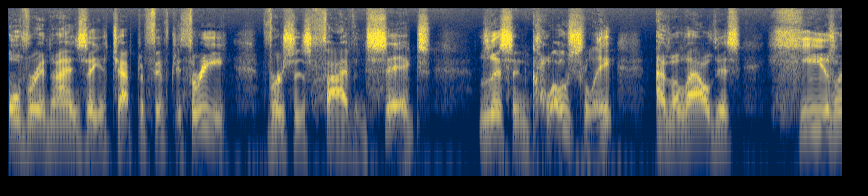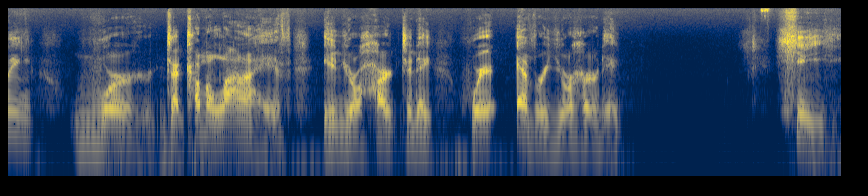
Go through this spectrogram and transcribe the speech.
over in Isaiah chapter 53, verses 5 and 6, listen closely and allow this healing word to come alive in your heart today, wherever you're hurting. He,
